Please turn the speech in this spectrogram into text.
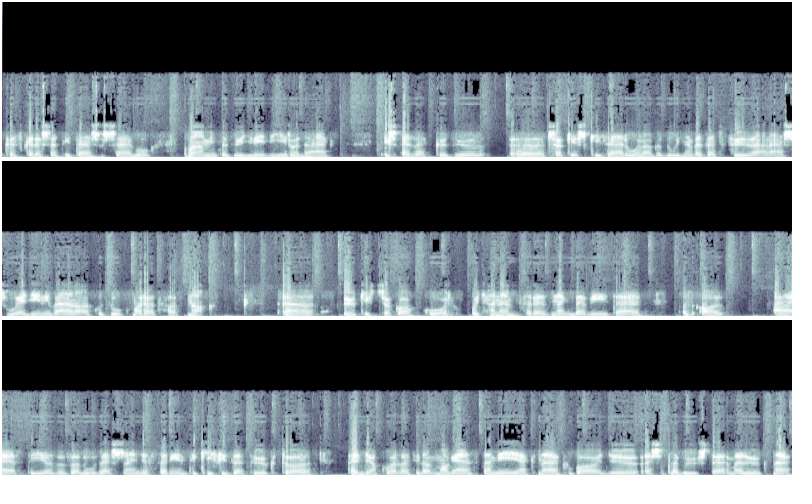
közkereseti társaságok, valamint az ügyvédi irodák, és ezek közül csak és kizárólag az úgynevezett főállású egyéni vállalkozók maradhatnak. Ők is csak akkor, hogyha nem szereznek bevételt, az ART, az az adózás rendje szerinti kifizetőktől, tehát gyakorlatilag magánszemélyeknek, vagy esetleg őstermelőknek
